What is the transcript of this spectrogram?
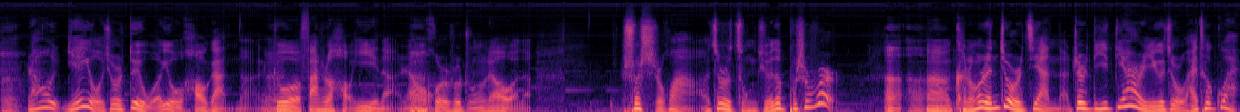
嗯然后也有就是对我有好感的，嗯给我发射好意的，然后嗯或者说主动撩我的。说实话啊，就是总觉得不是味儿，嗯嗯嗯、可能人就是贱的，这是第一。第二一个就是我还特怪，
